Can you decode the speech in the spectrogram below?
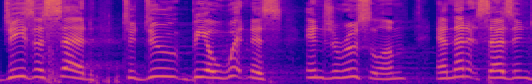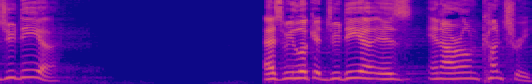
Jesus said to do, be a witness in Jerusalem and then it says in Judea. As we look at Judea is in our own country.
